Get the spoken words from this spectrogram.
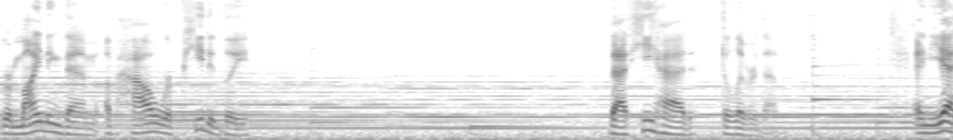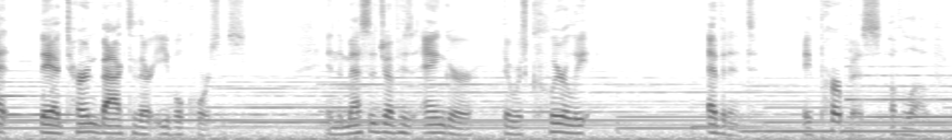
reminding them of how repeatedly that he had delivered them. And yet they had turned back to their evil courses. In the message of his anger, there was clearly evident a purpose of love.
